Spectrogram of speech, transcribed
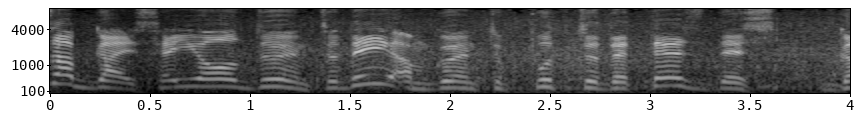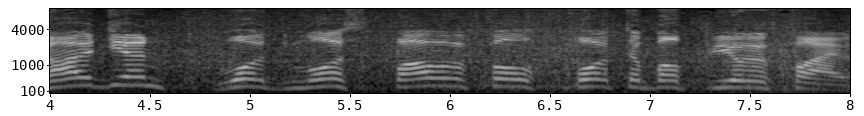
up guys, how you all doing? Today I'm going to put to the test this Guardian world's most powerful portable purifier.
